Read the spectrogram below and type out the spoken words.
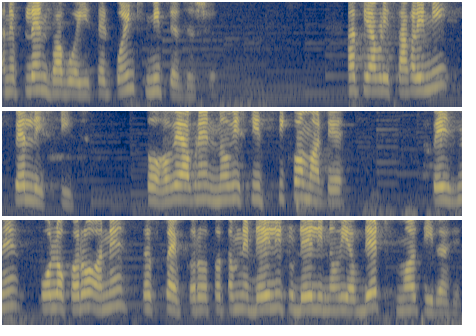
અને પ્લેન ભાગ હોય એ સાઈડ પોઈન્ટ નીચે જશે. હતી આપણી સાંકળીની પહેલી સ્ટીચ. તો હવે આપણે નવી સ્ટીચ શીખવા માટે પેજને ફોલો કરો અને સબસ્ક્રાઇબ કરો તો તમને ડેઈલી ટુ ડેઈલી નવી અપડેટ મળતી રહે.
